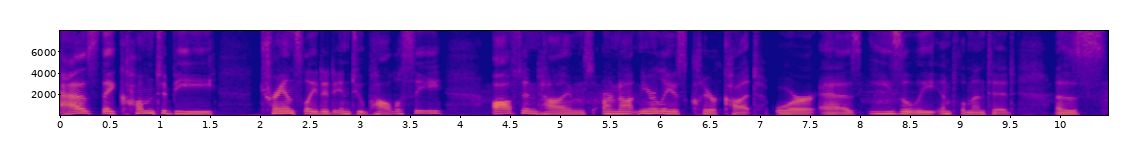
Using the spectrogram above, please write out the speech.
as they come to be translated into policy oftentimes are not nearly as clear cut or as easily implemented as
